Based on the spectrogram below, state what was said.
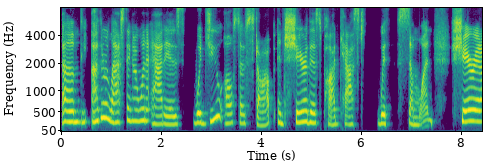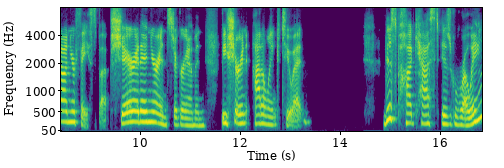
Um, the other last thing I want to add is would you also stop and share this podcast with someone. Share it on your Facebook, share it in your Instagram, and be sure and add a link to it. This podcast is growing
